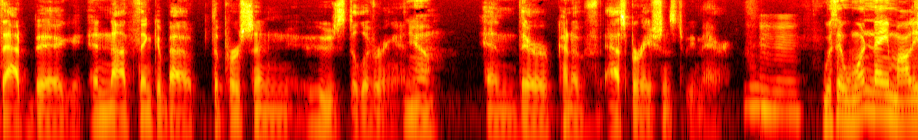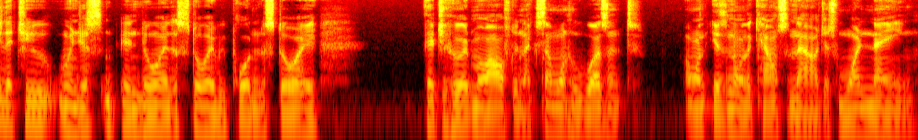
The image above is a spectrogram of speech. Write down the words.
that big and not think about the person who's delivering it. Yeah and their kind of aspirations to be mayor. Mm-hmm. Was there one name, Molly, that you, when just in doing the story, reporting the story, that you heard more often, like someone who wasn't on, isn't on the council now, just one name?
